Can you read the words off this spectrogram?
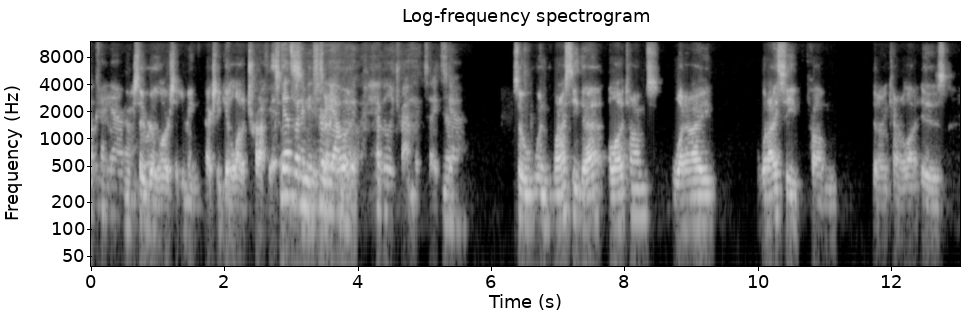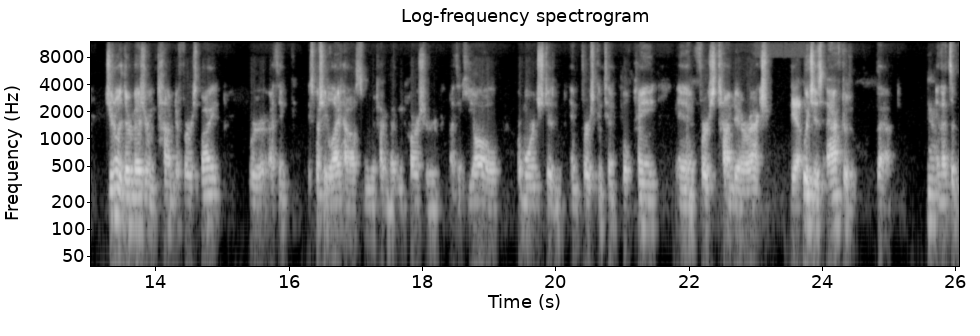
Okay, yeah. When you say really large, you mean actually get a lot of traffic. That's what I mean, sorry, yeah, Exactly. heavily trafficked sites, Yeah. yeah. So when, when I see that, a lot of times, what I, what I see problem that I encounter a lot is generally they're measuring time to first byte, where I think, especially Lighthouse, when we're talking about being harsher, I think y'all are more interested in- in first contentful paint and first time to interaction. Yeah. Which is after that. Yeah. And that's a,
